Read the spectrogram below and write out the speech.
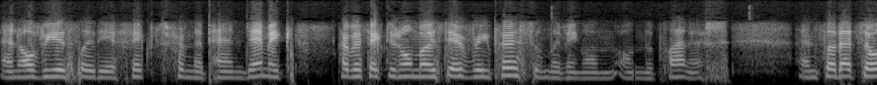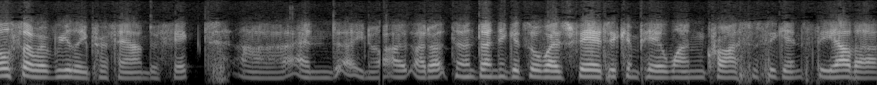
And obviously, the effects from the pandemic have affected almost every person living on, on the planet. And so that's also a really profound effect. Uh, and, uh, you know, I, I don't, don't think it's always fair to compare one crisis against the other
